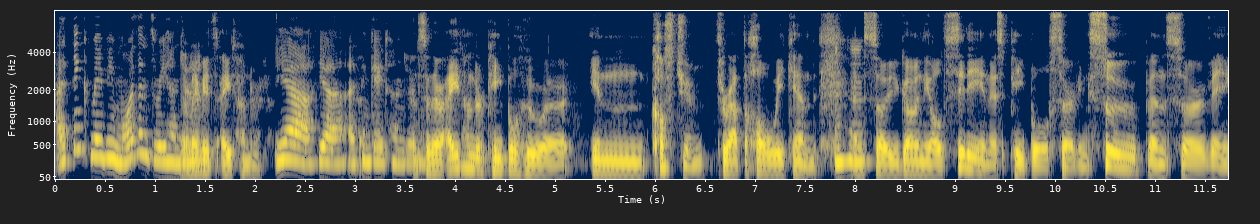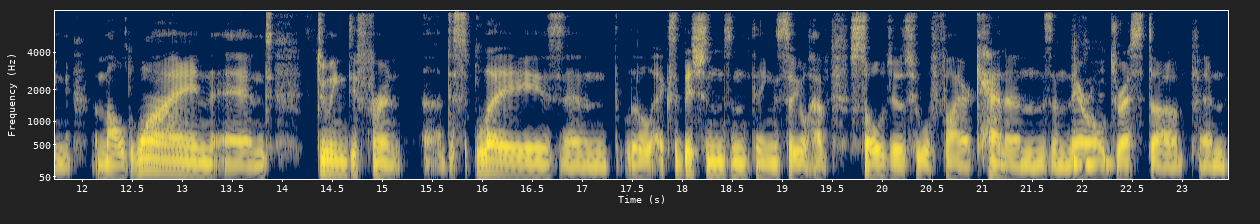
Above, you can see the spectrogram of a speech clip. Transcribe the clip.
I think maybe more than 300. Or maybe it's 800. Yeah, yeah, I think 800. And so there are 800 people who are in costume throughout the whole weekend. Mm-hmm. And so you go in the old city and there's people serving soup and serving mulled wine and doing different uh, displays and little exhibitions and things. So you'll have soldiers who will fire cannons and they're mm-hmm. all dressed up. And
